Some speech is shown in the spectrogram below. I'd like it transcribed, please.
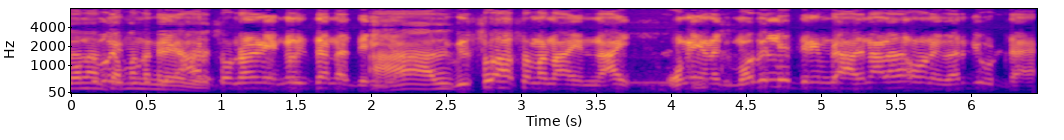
கொண்டு போய் சம்பந்தம் கிடையாது. சொன்னாலும் எங்களுக்கு தானே தெரியும். அது- விசுவாசமா நான் நாய் உன்னை எனக்கு முதல்ல தெரியும்டா அதனாலதான் உன்னை விரட்டி விட்டேன்.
